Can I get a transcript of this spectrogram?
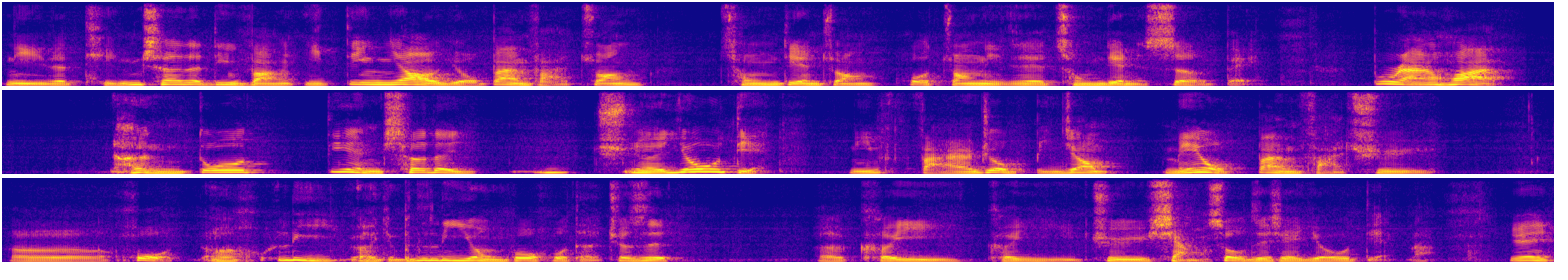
你的停车的地方一定要有办法装充电桩或装你这些充电的设备，不然的话，很多电车的呃优点，你反而就比较没有办法去呃获呃利呃也不是利用或获得，就是。呃，可以可以去享受这些优点啦，因为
